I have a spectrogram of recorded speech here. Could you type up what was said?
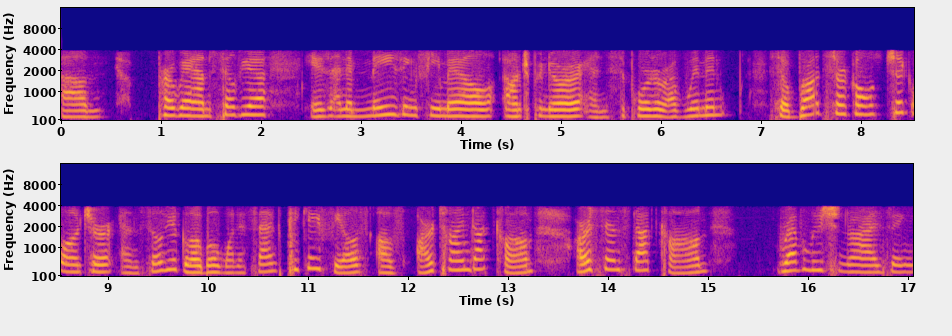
um, program. Sylvia is an amazing female entrepreneur and supporter of women Broad Circle, Chick Launcher, and Sylvia Global want to thank PK Fields of RTime.com, OurSense.com, revolutionizing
